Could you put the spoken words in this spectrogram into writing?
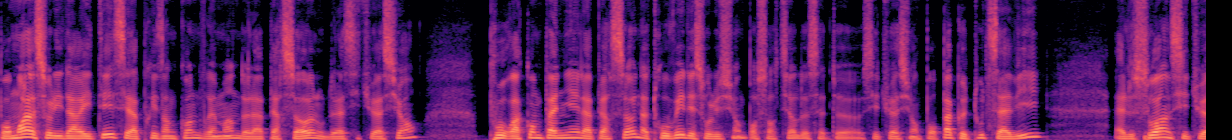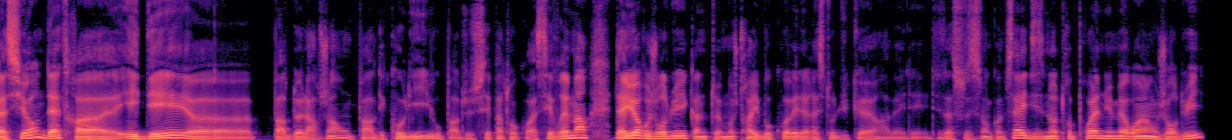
Pour moi, la solidarité, c'est la prise en compte vraiment de la personne ou de la situation pour accompagner la personne à trouver des solutions pour sortir de cette euh, situation, pour pas que toute sa vie, elle soit en situation d'être euh, aidée euh, par de l'argent ou par des colis ou par je ne sais pas trop quoi. C'est vraiment. D'ailleurs, aujourd'hui, quand moi je travaille beaucoup avec les Restos du Cœur, avec des, associations comme ça, ils disent notre problème numéro un aujourd'hui,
